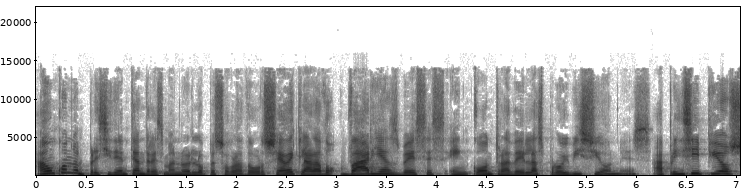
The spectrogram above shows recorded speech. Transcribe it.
Aun cuando el presidente Andrés Manuel López Obrador se ha declarado varias veces en contra de las prohibiciones, a principios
